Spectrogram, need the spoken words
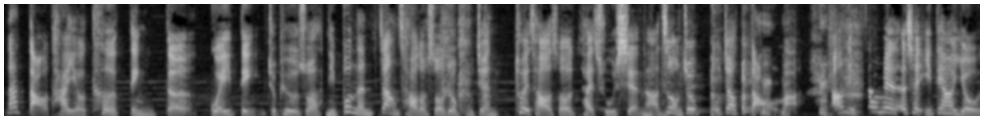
那岛它有特定的规定，就譬如说你不能涨潮的时候就不见，退潮的时候才出现啊，这种就不叫岛嘛。然后你上面，而且一定要有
